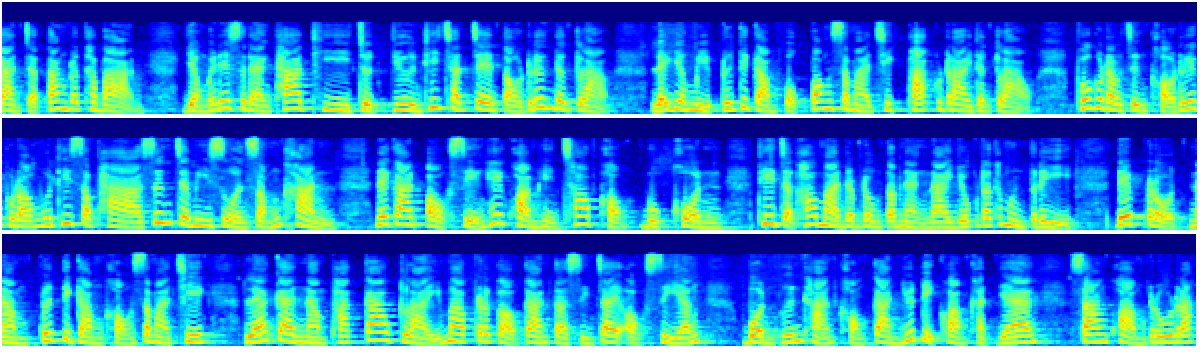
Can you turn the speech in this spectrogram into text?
การจัดตั้งรัฐบาล ยังไม่ได้แสดงท่าทีจุดยืนที่ชัดเจนต่อเรื่องดังกล่าว และยังมีพฤติกรรมปกป้องสมาชิกพักรายดังกล่าว พวกเราจึงขอเรียกร้องวุฒิสภาซึ่งจะมีส่วนสำคัญ ในการออกเสียงให้ความเห็นชอบของบุคคล ที่จะเข้ามาดำรงตำแหน่งนายกรัฐมนตรี ได้โปรดนำพฤติกรรมของสมาชิก และการนำพักก้าวไกลมาประกอบการตัดสินใจออกเสียงบนพื้นฐานของการยุติความขัดแย้ง สร้างความรู้รัก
